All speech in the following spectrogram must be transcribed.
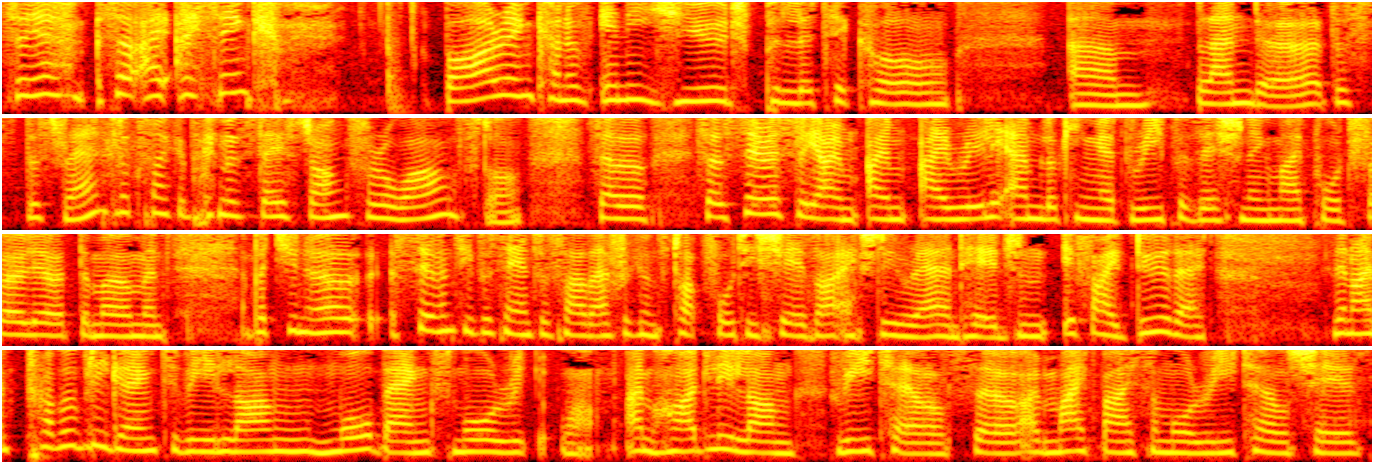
So yeah, so I, I think barring kind of any huge political um, blunder, this this rand looks like it's going to stay strong for a while still. So so seriously, I'm I'm I really am looking at repositioning my portfolio at the moment. But you know, 70% of South Africans' top 40 shares are actually rand hedge, and if I do that. Then I'm probably going to be long more banks, more, re- well, I'm hardly long retail, so I might buy some more retail shares.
